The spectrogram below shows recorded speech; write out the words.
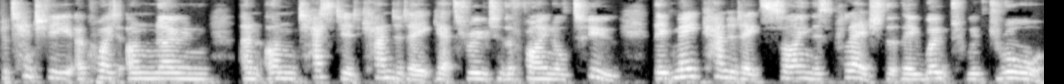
potentially a quite unknown and untested candidate get through to the final two. They've made candidates sign this pledge that they won't withdraw,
